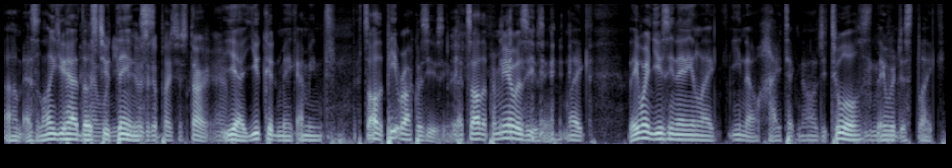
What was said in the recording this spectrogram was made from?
Um, as long as you had those Yeah, two things, it was a good place to start yeah, yeah, you could make. I mean, that's all the Pete Rock was using. That's all the Premier was using. Like, they weren't using any like you know high technology tools. They were Mhm. just like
